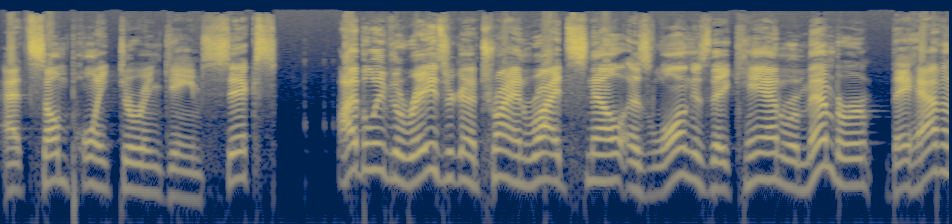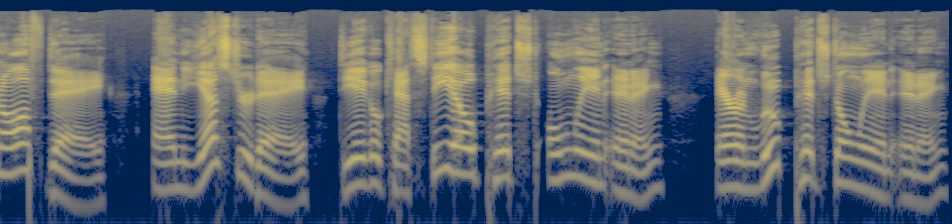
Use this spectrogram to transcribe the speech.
at some point during game six. I believe the Rays are going to try and ride Snell as long as they can. Remember, they have an off day, and yesterday, Diego Castillo pitched only an inning, Aaron Loup pitched only an inning.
